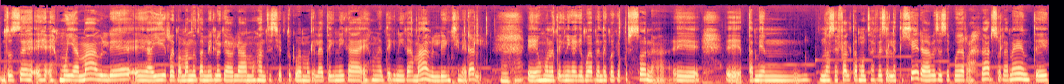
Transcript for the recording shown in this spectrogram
Entonces es, muy amable, eh, ahí retomando también lo que hablábamos antes, ¿cierto? Como que la técnica es una técnica amable en general, es una técnica que puede aprender cualquier persona. Eh, eh, también no hace falta muchas veces la tijera, a veces se puede rasgar solamente.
